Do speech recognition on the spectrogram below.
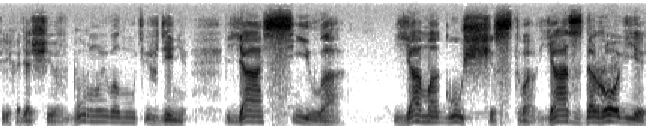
переходящее в бурную волну утверждения. «Я сила». Я могущество, я здоровье,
